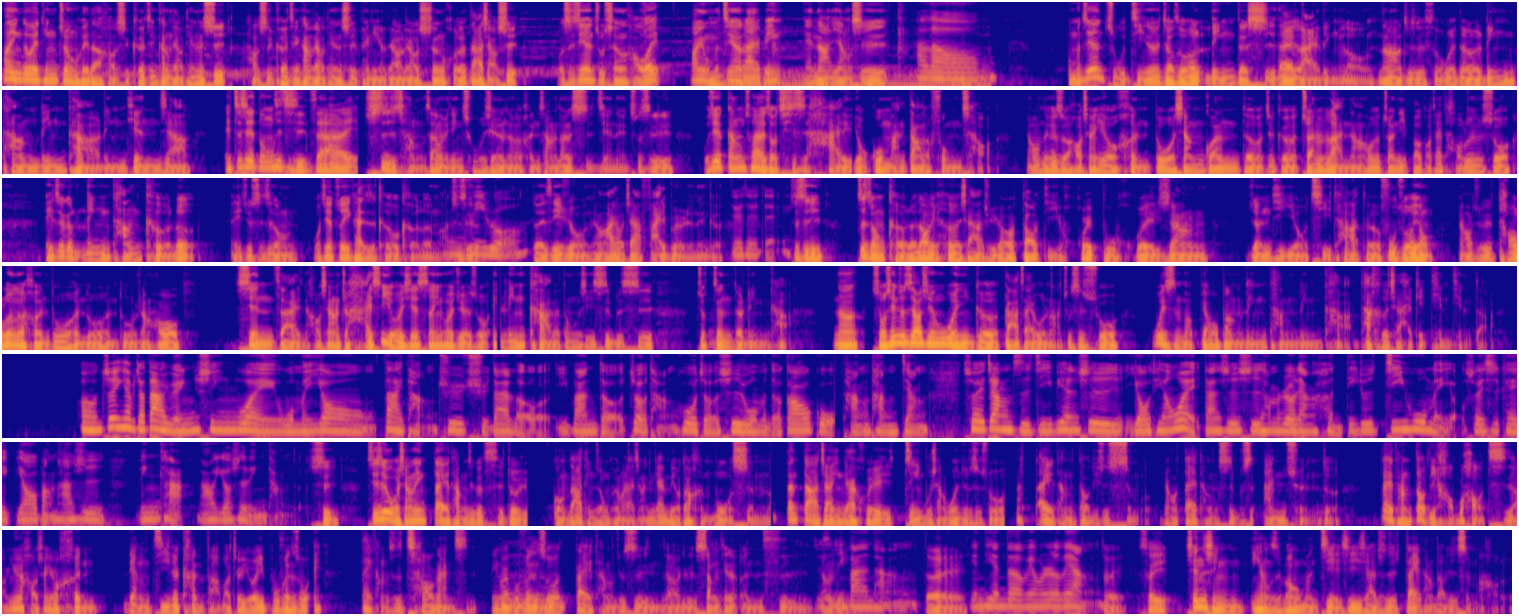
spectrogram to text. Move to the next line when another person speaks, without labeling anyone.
欢迎各位听众回到好时刻健康聊天室。好时刻健康聊天室陪你聊聊生活的大小事。我是今天的主持人郝威，欢迎我们今天的来宾安娜营养师。
Hello，
我们今天的主题呢叫做“零的时代来临了”，那就是所谓的零糖、零卡、零添加。哎，这些东西其实在市场上已经出现了很长一段时间呢。就是我记得刚出来的时候，其实还有过蛮大的风潮。然后那个时候好像也有很多相关的这个专栏啊，或者专题报告在讨论说，哎，这个零糖可乐，哎，就是这种，我记得最一开始是可口可乐嘛，就是
Zero，
对 Zero，然后还有加 Fiber 的那个，
对对对，
就是这种可乐到底喝下去以后，到底会不会让人体有其他的副作用？然后就是讨论了很多很多很多，然后现在好像就还是有一些声音会觉得说，哎，零卡的东西是不是就真的零卡？那首先就是要先问一个大哉问啊，就是说为什么标榜零糖零卡，它喝起来还可以甜甜的啊？
嗯，这应该比较大原因是因为我们用代糖去取代了一般的蔗糖或者是我们的高果糖糖浆，所以这样子即便是有甜味，但是是它们热量很低，就是几乎没有，所以是可以标榜它是零卡，然后又是零糖的。
是，其实我相信代糖这个词对于广大听众朋友来讲，应该没有到很陌生了，但大家应该会进一步想问，就是说，那代糖到底是什么？然后代糖是不是安全的？代糖到底好不好吃啊？因为好像有很两极的看法吧，就有一部分说，哎，代糖就是超难吃；另外一部分说，代糖就是你知道，就是上天的恩赐，
就是一般的糖，
对，
甜甜的，没有热量。
对，所以先请营养师帮我们解析一下，就是代糖到底是什么好了。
